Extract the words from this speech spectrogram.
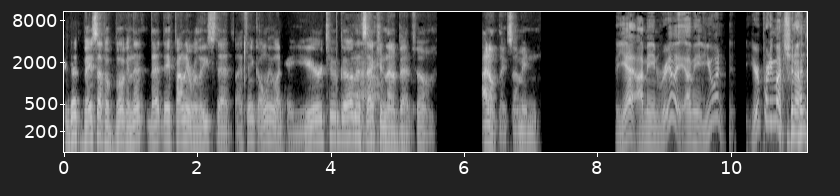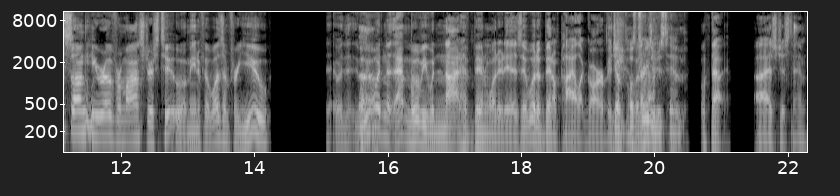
that's based off a book, and that that they finally released that I think only like a year or two ago. Wow. That's actually not a bad film. I don't think so. I mean, yeah, I mean, really, I mean, you would, you're pretty much an unsung hero for monsters too. I mean, if it wasn't for you, we Uh-oh. wouldn't. That movie would not have been what it is. It would have been a pile of garbage. Joe, both without, or just him? Without, uh, it's just him.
